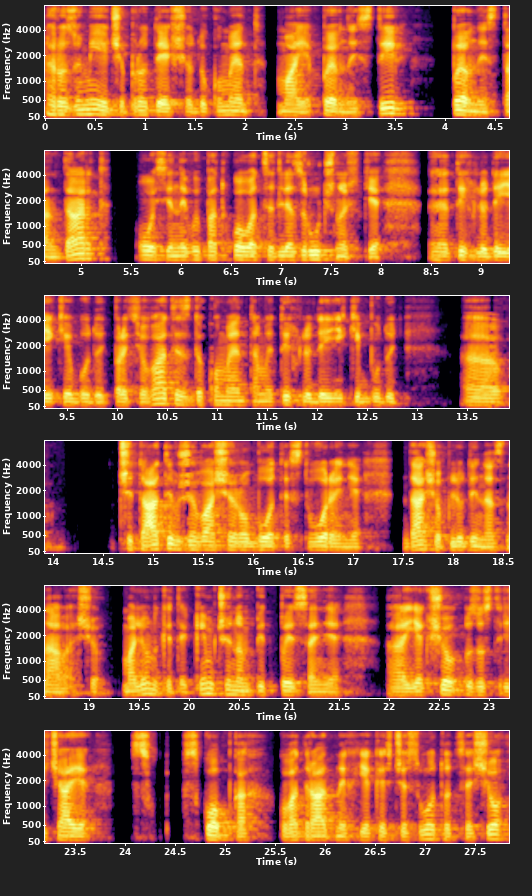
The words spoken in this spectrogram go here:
розуміючи про те, що документ має певний стиль, певний стандарт, ось і не випадково це для зручності е, тих людей, які будуть працювати з документами, тих людей, які будуть е, читати вже ваші роботи, створені, да, щоб людина знала, що малюнки таким чином підписані. Е, Якщо зустрічає в скобках квадратних якесь число, то це що?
